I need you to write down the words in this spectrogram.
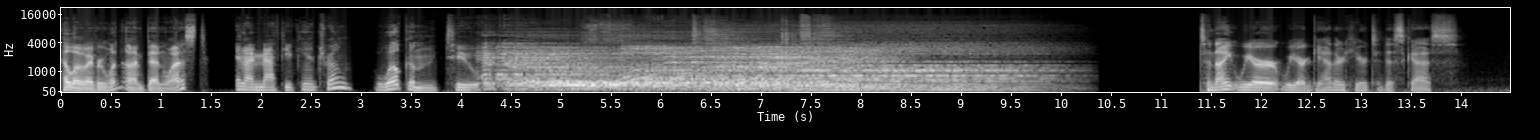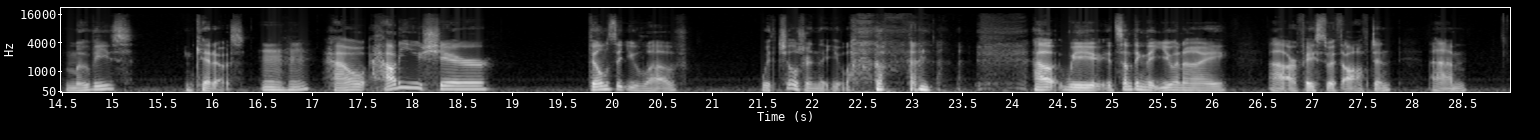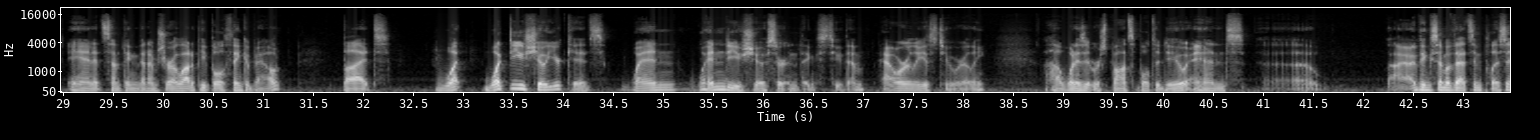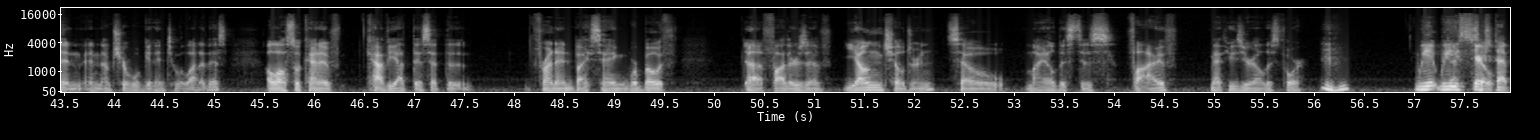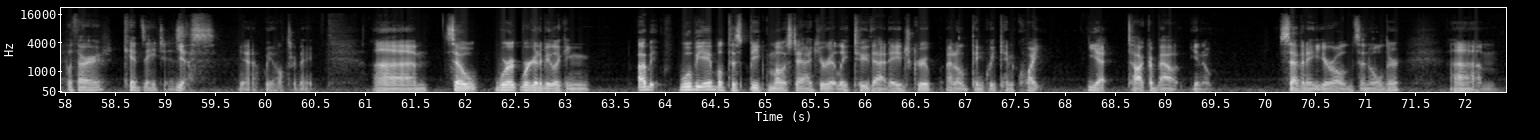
Hello, everyone. I'm Ben West. And I'm Matthew Cantrell. Welcome to. Tonight we are we are gathered here to discuss movies and kiddos. Mm-hmm. How how do you share films that you love with children that you love? how we it's something that you and I uh, are faced with often, um, and it's something that I'm sure a lot of people think about. But what what do you show your kids? When when do you show certain things to them? How early is too early? Uh, what is it responsible to do? And uh, I think some of that's implicit, and, and I'm sure we'll get into a lot of this. I'll also kind of caveat this at the front end by saying we're both uh, fathers of young children. So my eldest is five. Matthew's your eldest four. Mm-hmm. We we Okay, stair so- step with our kids' ages. Yes. Yeah, we alternate. Um, so we're we're going to be looking. I mean, we'll be able to speak most accurately to that age group. I don't think we can quite yet talk about you know seven, eight year olds and older. Um,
